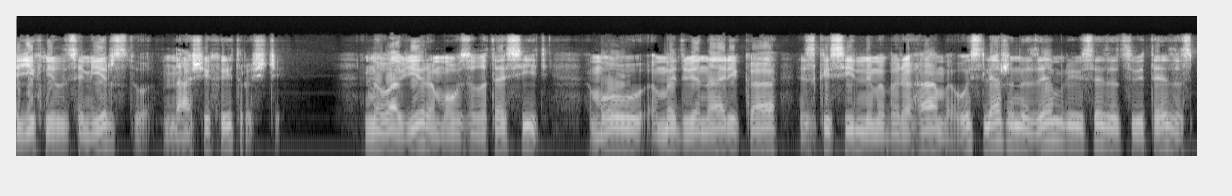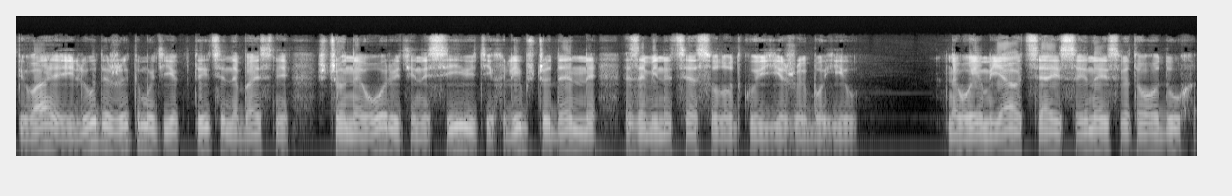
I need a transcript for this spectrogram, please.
їхнє лицемірство, наші хитрощі. Нова віра, мов золота сіть, мов медвяна ріка з кисільними берегами, ось ляже на землю і все зацвіте, заспіває, і люди житимуть, як птиці небесні, що не орють і не сіють, і хліб щоденний заміниться солодкою їжею богів. Во ім'я Отця і Сина, і Святого Духа.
